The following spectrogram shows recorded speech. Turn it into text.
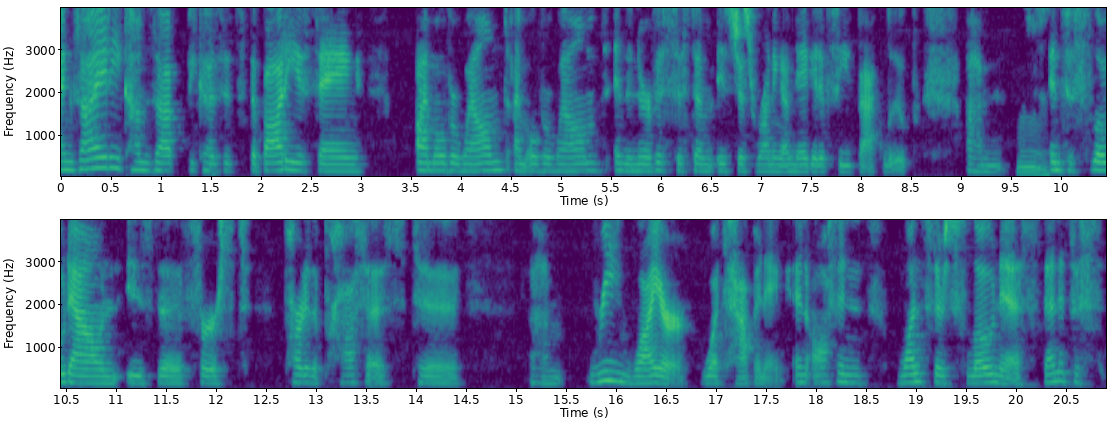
anxiety comes up because it's the body is saying i'm overwhelmed i'm overwhelmed and the nervous system is just running a negative feedback loop um, mm. and to slow down is the first part of the process to um, rewire what's happening and often once there's slowness then it's a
